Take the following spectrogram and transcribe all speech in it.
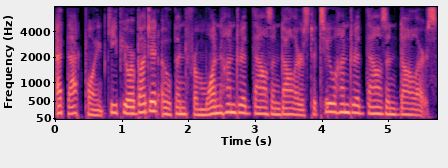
at that point keep your budget open from $100,000 to $200,000,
